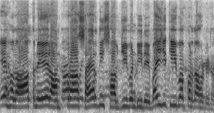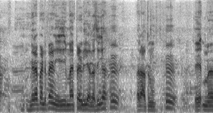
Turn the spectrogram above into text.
ਇਹ ਹਾਲਾਤ ਨੇ ਰਾਮਪੁਰਾ ਸ਼ਹਿਰ ਦੀ ਸਬਜ਼ੀ ਮੰਡੀ ਦੇ। ਬਾਈ ਜੀ ਕੀ ਵਾਪਰਦਾ ਤੁਹਾਡੇ ਨਾਲ? ਮੇਰਾ ਪਿੰਡ ਭੈਣੀ ਜੀ ਮੈਂ ਪਿੰਡ ਜਾਂਦਾ ਸੀਗਾ ਰਾਤ ਨੂੰ। ਤੇ ਮੈਂ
